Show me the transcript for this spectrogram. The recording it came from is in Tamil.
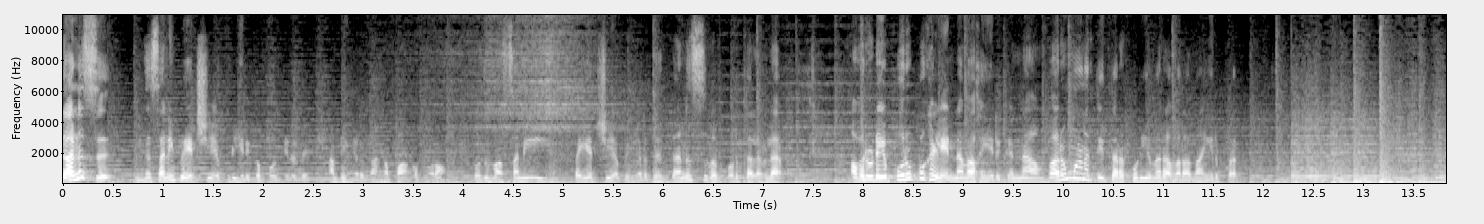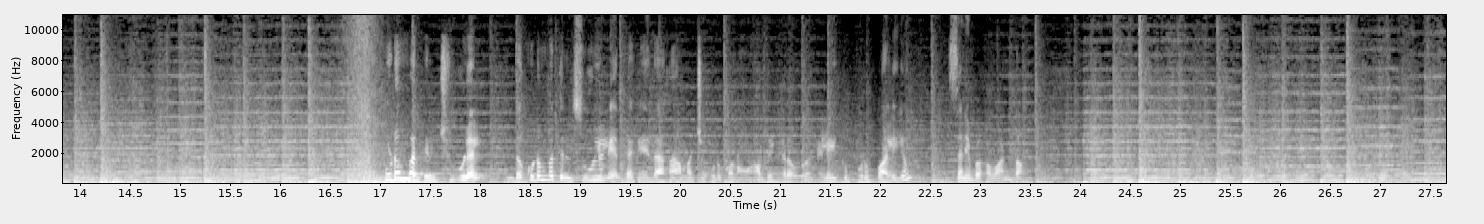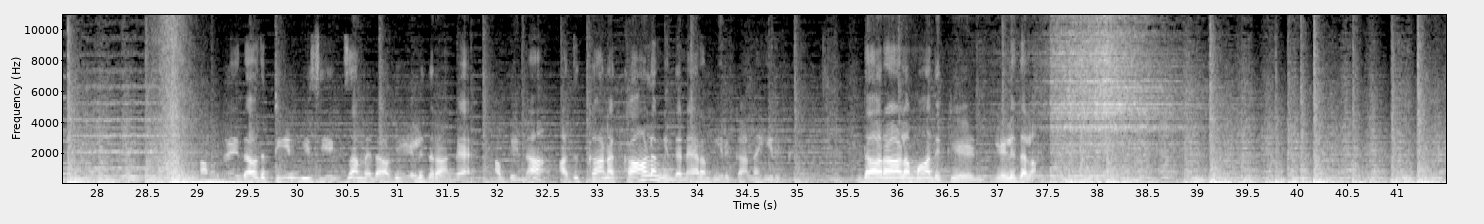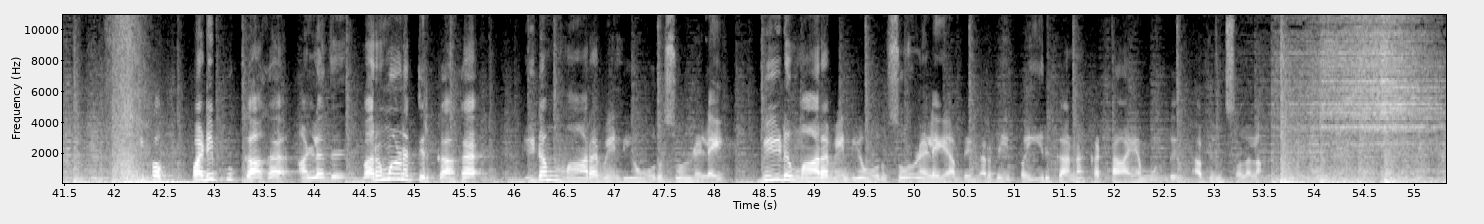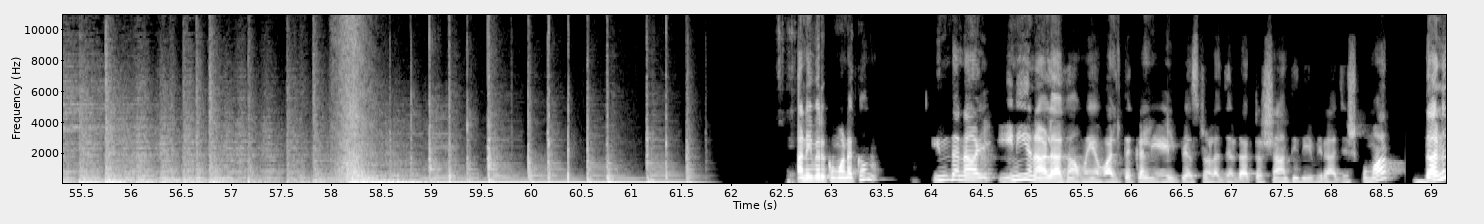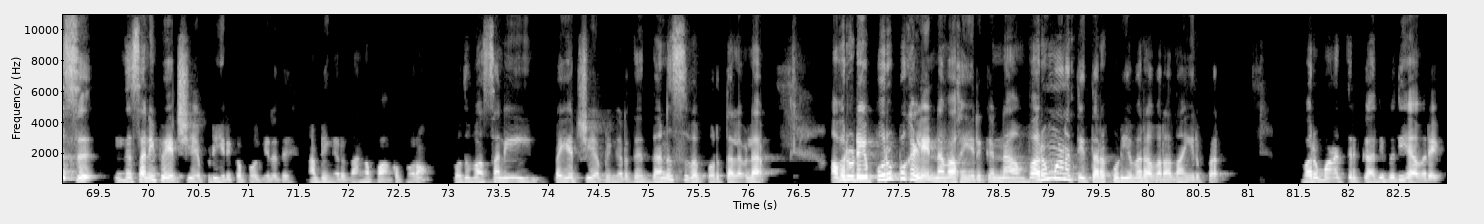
தனுசு இந்த சனி பயிற்சி எப்படி இருக்க போகிறது அப்படிங்கிறது தாங்க பார்க்க போகிறோம் பொதுவாக சனி பயிற்சி அப்படிங்கிறது தனுசுவை பொறுத்தளவில் அவருடைய பொறுப்புகள் என்னவாக இருக்குன்னா வருமானத்தை தரக்கூடியவர் அவராக தான் இருப்பார். குடும்பத்தின் சூழல் இந்த குடும்பத்தின் சூழல் எத்தகையதாக அமைச்சு கொடுக்கணும் அப்படிங்கிற ஒரு நிலைக்கு பொறுப்பாளியும் சனி பகவான் தான். ஏதாவது டிஎன்பிசி எக்ஸாம் ஏதாவது எழுதுறாங்க அப்படின்னா அதுக்கான காலம் இந்த நேரம் இருக்கான்னா இருக்கு. தாராளமாக அதுக்கு எழு- எழுதலாம். இப்போ படிப்புக்காக அல்லது வருமானத்திற்காக இடம் மாற வேண்டிய ஒரு சூழ்நிலை வீடு மாற வேண்டிய ஒரு சூழ்நிலை அப்படிங்கிறது இப்போ இருக்கான்னா கட்டாயம் உண்டு அப்படின்னு சொல்லலாம். அனைவருக்கும் வணக்கம். இந்த நாள் இனிய நாளாக அமைய வாழ்த்துக்கள். ALP astrologer doctor Shanthi Devi Rajeshkumar. தனுசு இந்த சனி பயிற்சி எப்படி இருக்க போகிறது அப்படிங்கிறது தாங்க பார்க்க போறோம். பொதுவாக சனி பயிற்சி அப்படிங்கிறது தனுசுவை பொறுத்தளவில் அவருடைய பொறுப்புகள் என்னவாக இருக்குன்னா வருமானத்தை தரக்கூடியவர் அவராக தான் இருப்பார். வருமானத்திற்கு அதிபதி அவரே.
